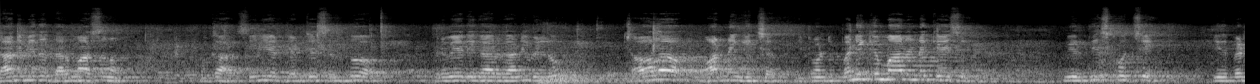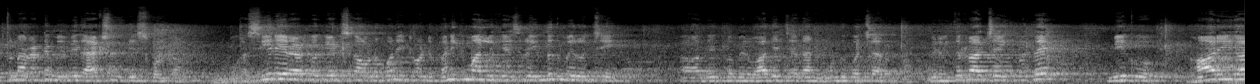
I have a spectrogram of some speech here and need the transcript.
దాని మీద ధర్మాసనం. ఒక సీనియర్ జడ్జెస్ ఎంతో త్రివేది గారు కానీ వీళ్ళు చాలా వార్నింగ్ ఇచ్చారు. ఇటువంటి పనికి మారిన కేసులు మీరు తీసుకొచ్చి ఇది పెడుతున్నారంటే మీ మీద యాక్షన్ తీసుకుంటాం. ఒక సీనియర్ అడ్వకేట్స్గా ఉండుకొని ఇటువంటి పనికి మాలిన కేసులు ఎందుకు మీరు వచ్చి దీంట్లో మీరు వాదించేదానికి ముందుకు వచ్చారు మీరు విత్డ్రా చేయకపోతే మీకు భారీగా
